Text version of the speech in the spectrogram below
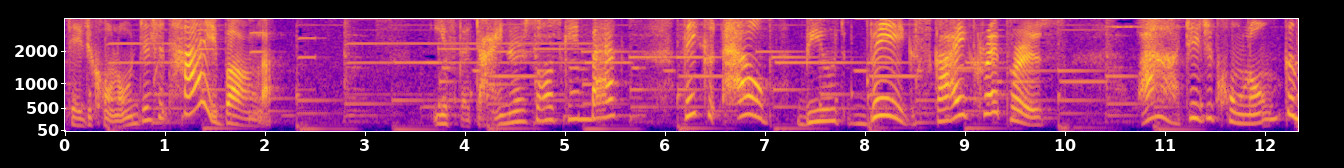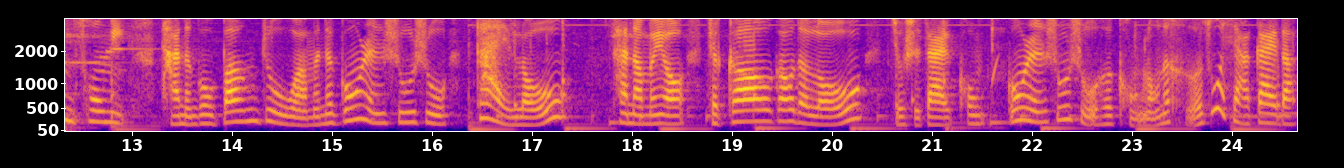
这只恐龙真是太棒了。If the dinosaurs came back, they could help build big skyscrapers. 哇，这只恐龙更聪明，它能够帮助我们的工人叔叔盖楼。看到没有？这高高的楼就是在空工人叔叔和恐龙的合作下盖的，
